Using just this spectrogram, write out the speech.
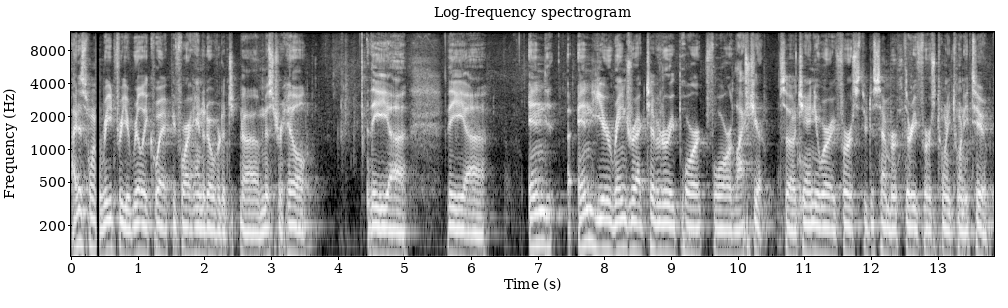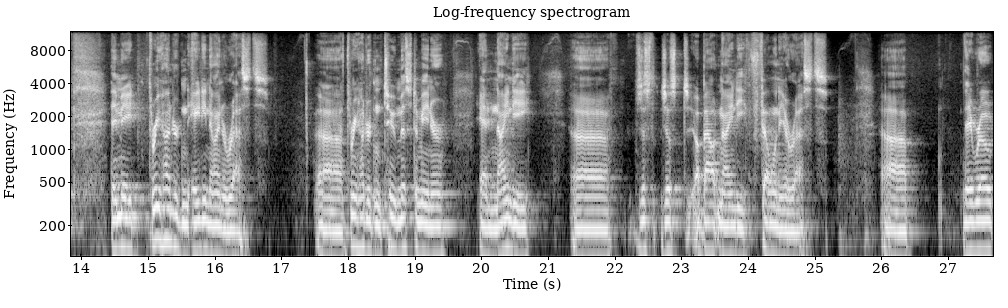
I just want to read for you really quick before I hand it over to uh, Mr. Hill. The, uh, the uh, end, end year ranger activity report for last year. So January 1st through December 31st, 2022. They made 389 arrests, uh, 302 misdemeanor, and 90, uh, just, just about 90 felony arrests. Uh, they wrote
